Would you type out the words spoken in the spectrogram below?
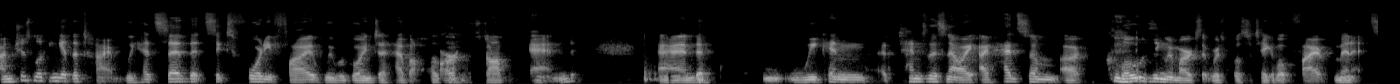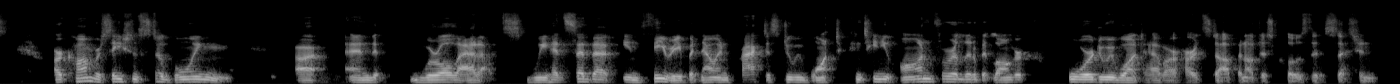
i'm just looking at the time we had said that 6.45 we were going to have a hard okay. stop end and we can attend to this now i, I had some uh, closing remarks that we're supposed to take about five minutes our conversation's still going uh, and we're all adults. We had said that in theory, but now in practice, do we want to continue on for a little bit longer or do we want to have our hard stop? And I'll just close this session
